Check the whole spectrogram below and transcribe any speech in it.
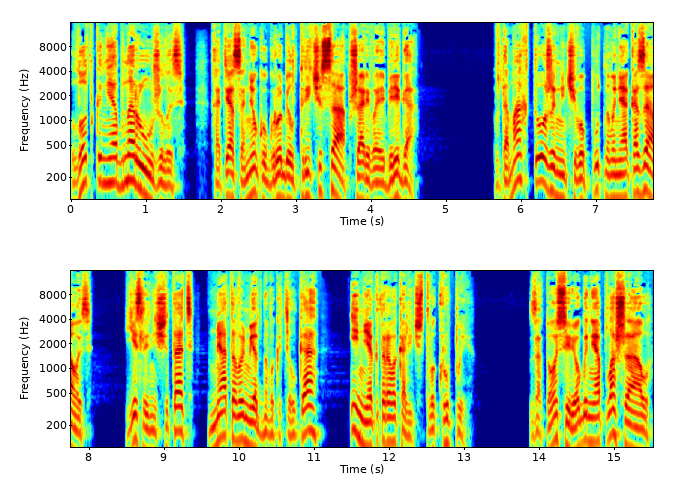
Лодка не обнаружилась, хотя Санек угробил три часа, обшаривая берега. В домах тоже ничего путного не оказалось, если не считать мятого медного котелка и некоторого количества крупы. Зато Серега не оплошал.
